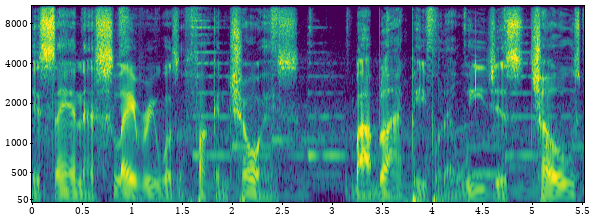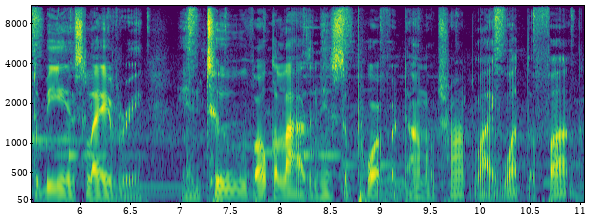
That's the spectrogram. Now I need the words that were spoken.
is saying that slavery was a fucking choice by black people, that we just chose to be in slavery. And two, vocalizing his support for Donald Trump. Like, what the fuck?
